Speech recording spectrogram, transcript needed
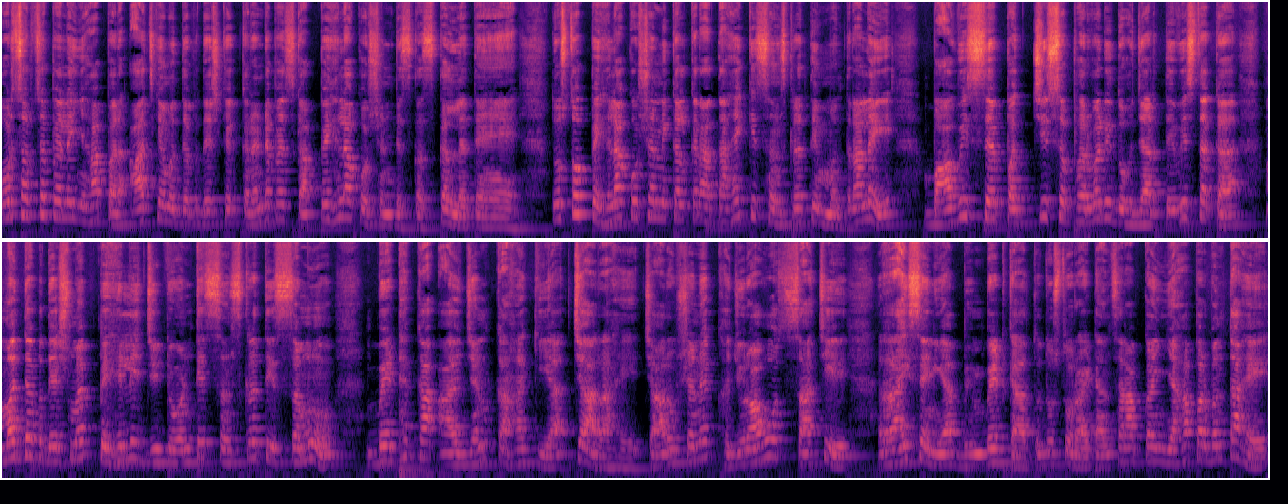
और सबसे पहले यहाँ पर आज के मध्य प्रदेश के करंट अफेयर्स का पहला क्वेश्चन डिस्कस कर लेते हैं। दोस्तों, पहला क्वेश्चन निकल कर आता है कि संस्कृति मंत्रालय 22 से 25 फरवरी 2023 तक मध्य प्रदेश में पहली जी ट्वेंटी संस्कृति समूह बैठक का आयोजन कहाँ किया जा रहा है? चार ऑप्शन है, खजुराहो साची रायसेन या भिम्बेटका। तो दोस्तों राइट आंसर आपका यहाँ पर बनता है।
